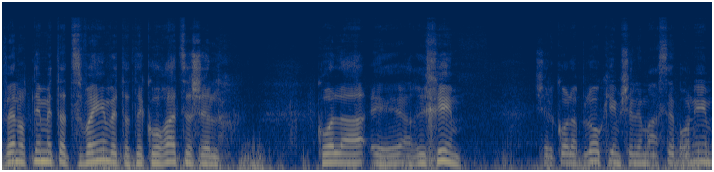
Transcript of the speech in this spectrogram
ונותנים את הצבעים ואת הדקורציה של כל העריכים של כל הבלוקים שלמעשה בונים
